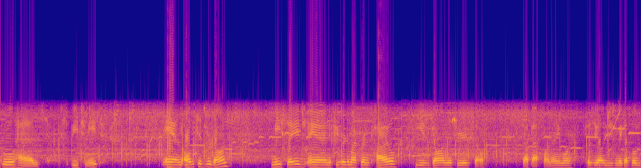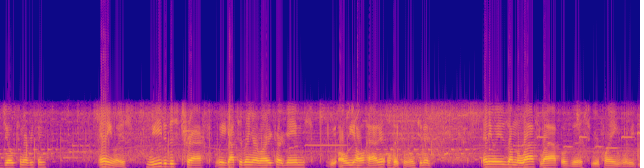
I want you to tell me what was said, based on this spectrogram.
school has speech meet. And all the kids were gone. Me, Sage, and if you heard of my friend Kyle, he's gone this year, so it's not that fun anymore. Because he always used to make up those jokes and everything. Anyways, we did this track. We got to bring our Mario Kart games we all we all had it. What a coincidence. Anyways, on the last lap of this, we were playing Luigi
